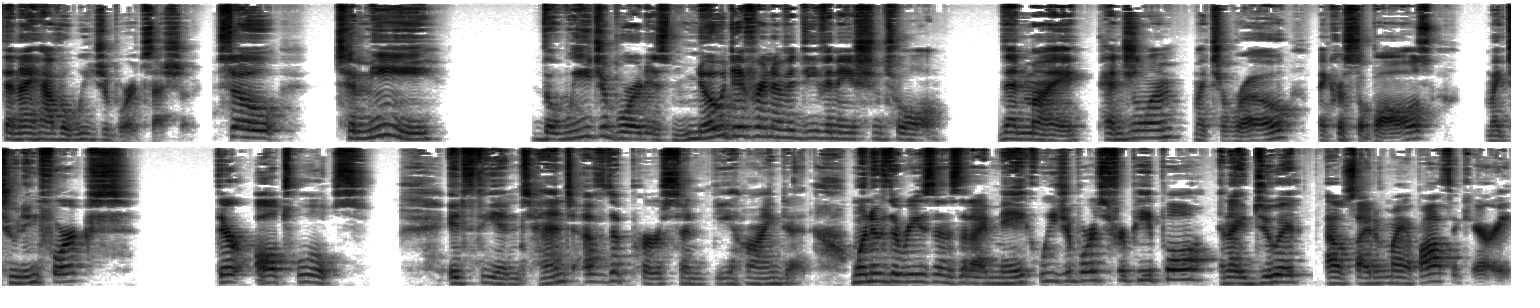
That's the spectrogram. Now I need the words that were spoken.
than I have a Ouija board session. So to me, the Ouija board is no different of a divination tool than my pendulum, my tarot, my crystal balls, my tuning forks. They're all tools. It's the intent of the person behind it. One of the reasons that I make Ouija boards for people, and I do it outside of my apothecary,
